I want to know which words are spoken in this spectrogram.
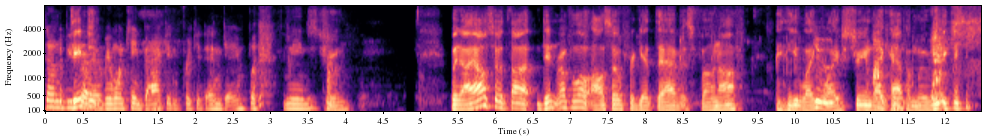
down to be Didn't fair, he... everyone came back in freaking Endgame, but I mean, it's true. But I also thought, didn't Ruffalo also forget to have his phone off? And he like Dude, live streamed like half a movie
